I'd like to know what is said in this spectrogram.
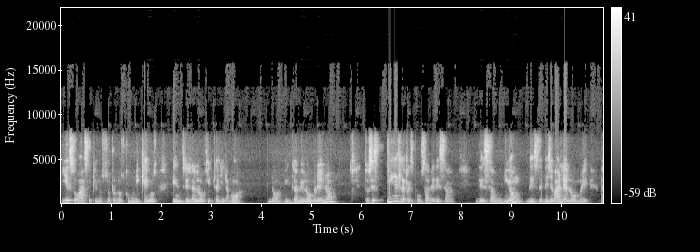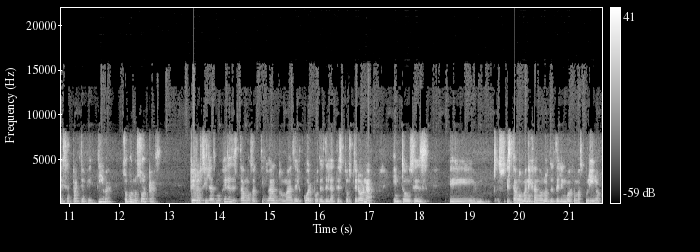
Y eso hace que nosotros nos comuniquemos entre la lógica y el amor. ¿no? En cambio, el hombre no. Entonces, ¿quién es la responsable de esa, de esa unión, de, llevarle al hombre a esa parte afectiva? Somos nosotras. Pero si las mujeres estamos activando más el cuerpo desde la testosterona, entonces eh, estamos manejándonos desde el lenguaje masculino,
